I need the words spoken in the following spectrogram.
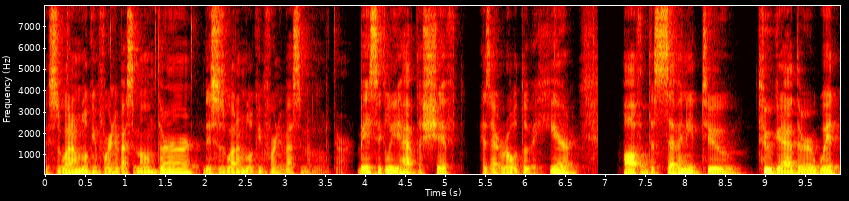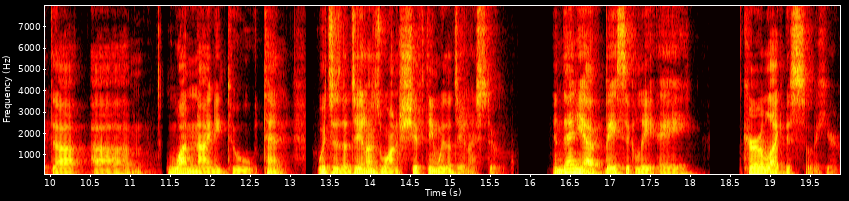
This is what I'm looking for in investment long term. This is what I'm looking for in investment long term. Basically, you have the shift, as I wrote over here, of the 72 together with the um, 192.10, which is the J-lines 1 shifting with the J-lines 2. And then you have basically a curve like this over here.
